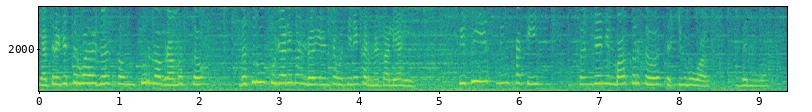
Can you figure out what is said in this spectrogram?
यात्रेचे सर्व आयोजन संपूर्ण ग्रामस्थ दसूर पुजारी मंडळ यांच्या वतीने करण्यात आले आहे. एस न्यूजसाठी संजय निंबाळकरसह सचिन होवाळ धन्यवाद.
